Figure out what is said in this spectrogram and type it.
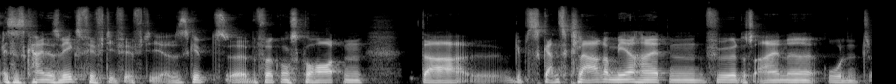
ist es keineswegs 50-50. Also es gibt äh, Bevölkerungskohorten, da gibt es ganz klare Mehrheiten für das eine und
